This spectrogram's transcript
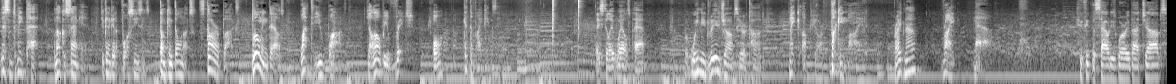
Listen to me, Pat. With Uncle Sam here, you're gonna get a Four Seasons, Dunkin' Donuts, Starbucks, Bloomingdale's. What do you want? You'll all be rich. Or get the Vikings in. They still eat whales, Pat. But we need real jobs here, Todd. Make up your fucking mind. Right now? Right now. Do you think the Saudis worry about jobs?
